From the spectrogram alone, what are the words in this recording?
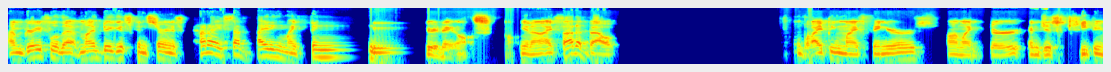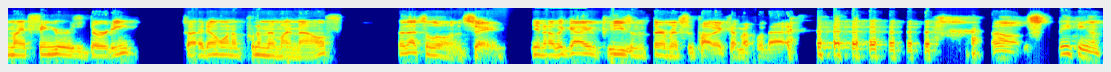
I'm grateful that my biggest concern is how do I stop biting my fingernails? You know, I thought about wiping my fingers on like dirt and just keeping my fingers dirty. So I don't want to put them in my mouth. But that's a little insane you know, the guy who pees in the thermos would probably come up with that. well, speaking of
